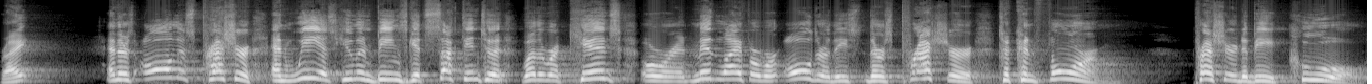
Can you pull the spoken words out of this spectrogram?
Right? And there's all this pressure, and we as human beings get sucked into it, whether we're kids or we're at midlife or we're older. These, there's pressure to conform, pressure to be cool.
